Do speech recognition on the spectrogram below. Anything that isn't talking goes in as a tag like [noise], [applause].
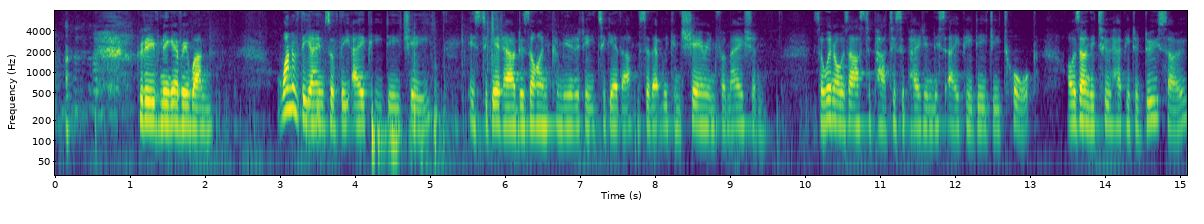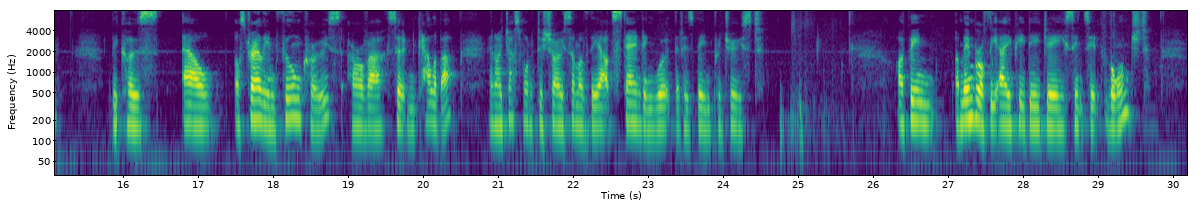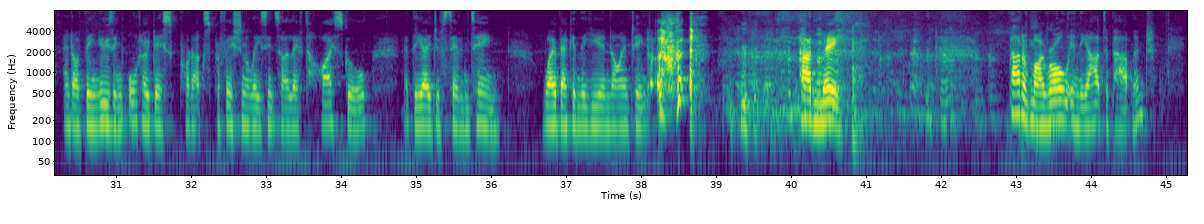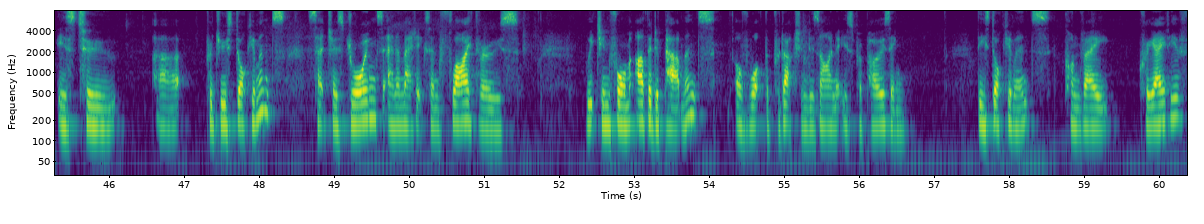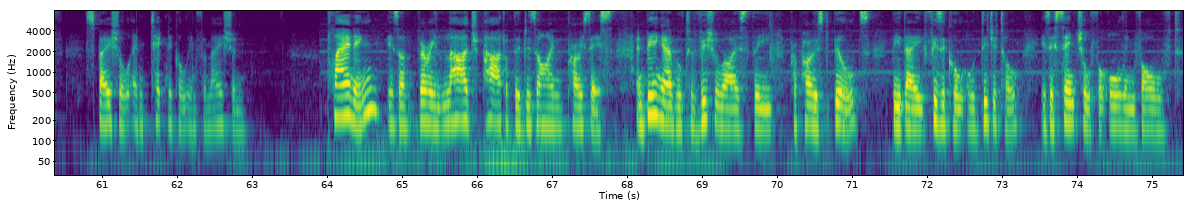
[laughs] Good evening, everyone. One of the aims of the APDG is to get our design community together so that we can share information. So when I was asked to participate in this APDG talk, I was only too happy to do so because our Australian film crews are of a certain calibre and I just wanted to show some of the outstanding work that has been produced. I've been a member of the APDG since it launched and I've been using Autodesk products professionally since I left high school at the age of 17, way back in the year 19... [coughs] Pardon me. Part of my role in the art department is to uh, produce documents such as drawings, animatics and fly-throughs, which inform other departments of what the production designer is proposing. These documents convey creative, spatial and technical information. Planning is a very large part of the design process and being able to visualise the proposed builds, be they physical or digital, is essential for all involved.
